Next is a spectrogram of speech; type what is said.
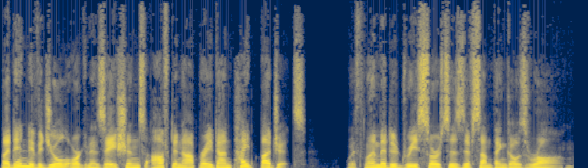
But individual organizations often operate on tight budgets, with limited resources if something goes wrong.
